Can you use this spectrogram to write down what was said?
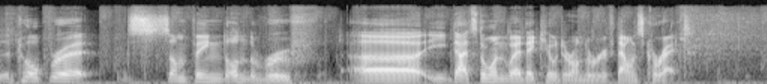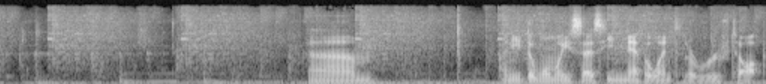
the culprit, something on the roof. Uh, that's the one where they killed her on the roof. That one's correct. Um, I need the one where he says he never went to the rooftop.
